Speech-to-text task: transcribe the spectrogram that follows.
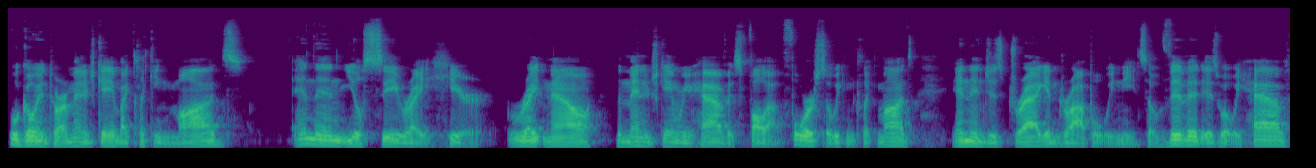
We'll go into our manage game by clicking mods and then you'll see right here. Right now, the managed game we have is Fallout 4, so we can click mods and then just drag and drop what we need. So Vivid is what we have.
